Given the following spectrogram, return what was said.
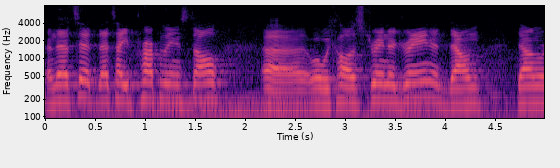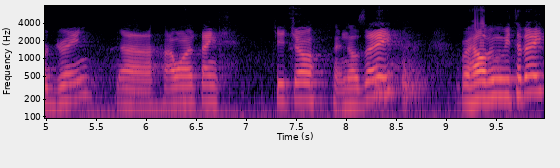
And that's it. That's how you properly install uh, what we call a strainer drain, a down, downward drain. Uh, I want to thank Chicho and Jose for helping me today.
